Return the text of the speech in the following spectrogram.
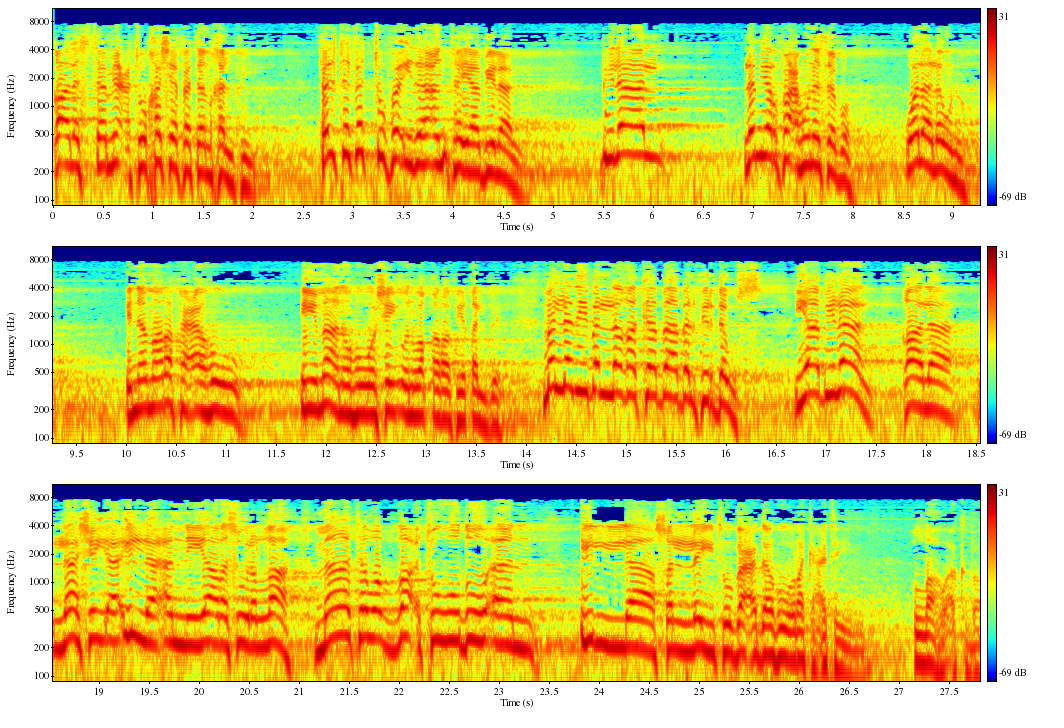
قال استمعت خشفة خلفي. فالتفت فإذا أنت يا بلال. بلال لم يرفعه نسبه ولا لونه إنما رفعه إيمانه وشيء وقر في قلبه. ما الذي بلغك باب الفردوس؟ يا بلال قال لا شيء إلا أني يا رسول الله ما توضأت وضوءا إلا صليت بعده ركعتين. الله أكبر.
